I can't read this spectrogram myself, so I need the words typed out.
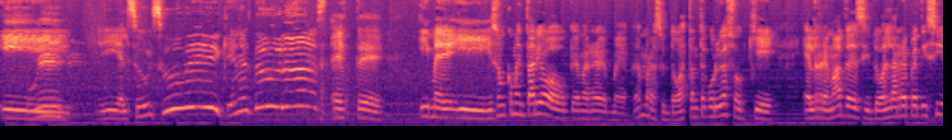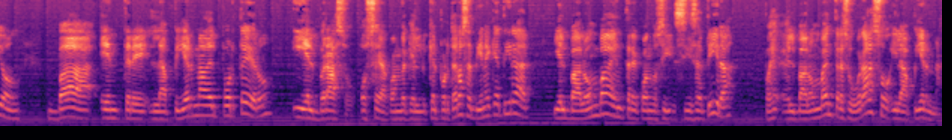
y, y el sub, Subi, ¿quién es Douglas? Este, y me y hizo un comentario que me, re- me, me resultó bastante curioso que el remate, si tú ves la repetición, va entre la pierna del portero y el brazo. O sea, cuando que el, que el portero se tiene que tirar y el balón va entre, cuando si, si se tira, pues el balón va entre su brazo y la pierna.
